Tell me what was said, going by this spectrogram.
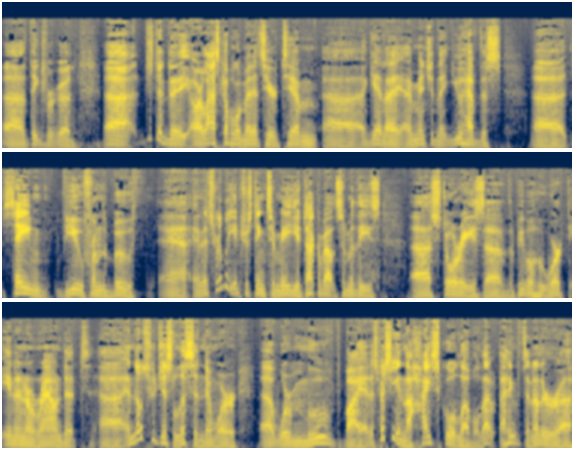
uh, things were good. Uh, just in the, our last couple of minutes here, Tim. Uh, again, I, I mentioned that you have this uh, same view from the booth, uh, and it's really interesting to me. You talk about some of these uh, stories of the people who worked in and around it, uh, and those who just listened and were uh, were moved by it, especially in the high school level. That I think that's another uh,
